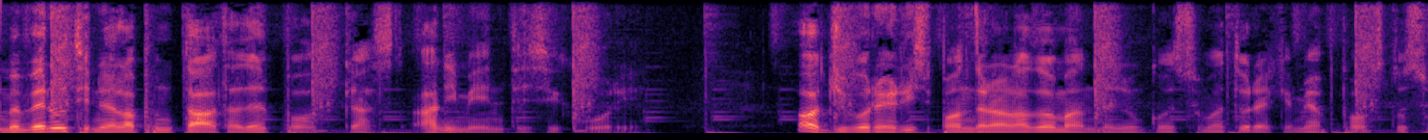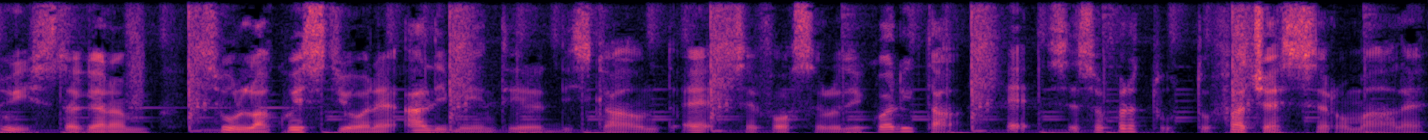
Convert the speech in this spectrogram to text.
Benvenuti nella puntata del podcast Alimenti Sicuri. Oggi vorrei rispondere alla domanda di un consumatore che mi ha posto su Instagram sulla questione alimenti del discount e se fossero di qualità e se soprattutto facessero male.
